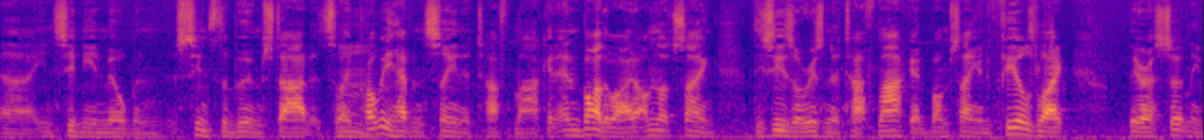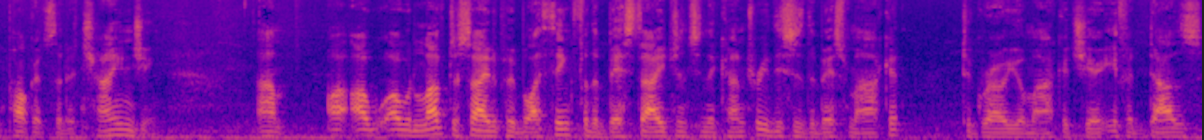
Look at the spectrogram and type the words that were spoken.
uh, in Sydney and Melbourne since the boom started. So they probably haven't seen a tough market. And by the way, I'm not saying this is or isn't a tough market, but I'm saying it feels like there are certainly pockets that are changing. Um, I, I, I would love to say to people, I think for the best agents in the country, this is the best market to grow your market share. If it does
